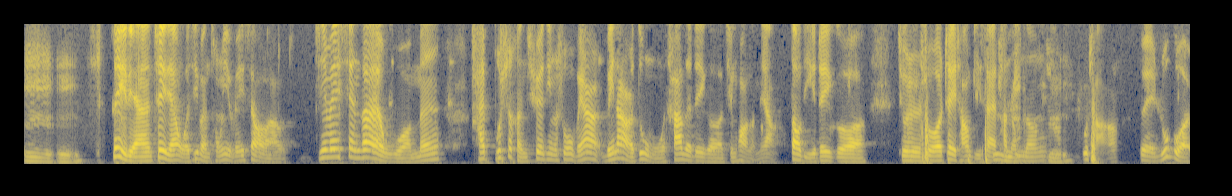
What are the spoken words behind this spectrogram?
嗯嗯，这一点这一点我基本同意微笑了，因为现在我们还不是很确定说维尔维纳尔杜姆他的这个情况怎么样，到底这个就是说这场比赛他能不能出场？对，如果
